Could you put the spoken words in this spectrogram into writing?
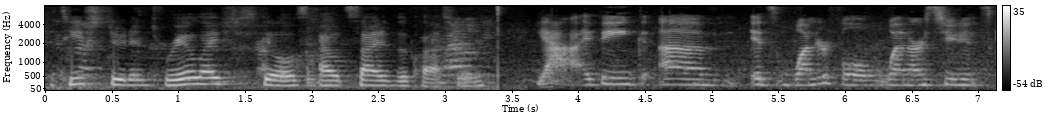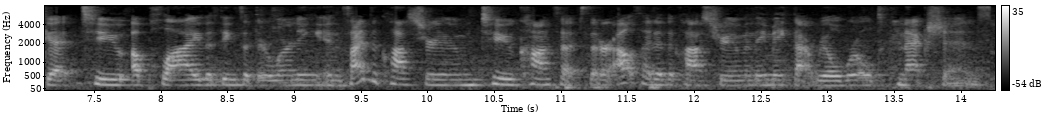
to teach students real life skills outside of the classroom. Yeah, I think um, it's wonderful when our students get to apply the things that they're learning inside the classroom to concepts that are outside of the classroom and they make that real world connections.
